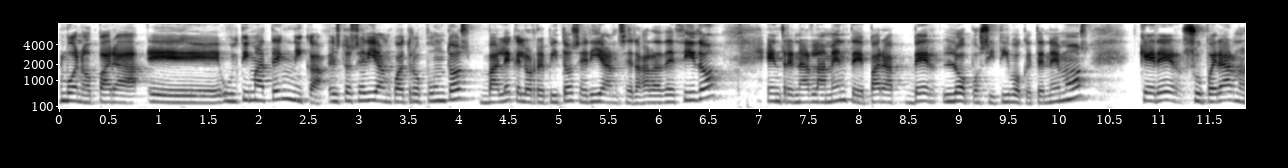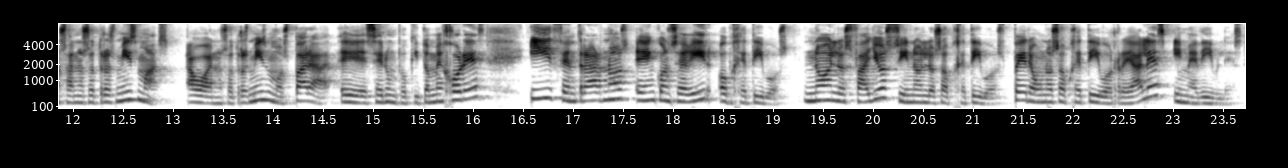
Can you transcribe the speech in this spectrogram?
bueno, para eh, última técnica, estos serían cuatro puntos, ¿vale? Que lo repito, serían ser agradecido, entrenar la mente para ver lo positivo que tenemos, querer superarnos a nosotros mismas o a nosotros mismos para eh, ser un poquito mejores y centrarnos en conseguir objetivos, no en los fallos, sino en los objetivos, pero unos objetivos reales y medibles.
